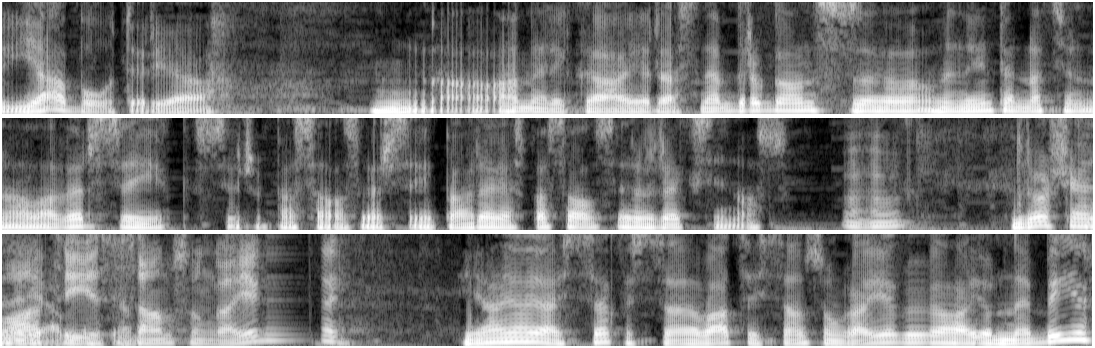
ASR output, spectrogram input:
jābūt ir, jā. Amerikā ir Snapdragons uh, un internacionālā versija, kas ir pasaules versija. Pārējās pasaules ir Rexinos. Mm -hmm. Droši vien. Vācijas jābūt, jā. Samsungā iegāja. Jā, jā, jā, es saku, es ā, Vācijas Samsungā iegāju un nebija.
